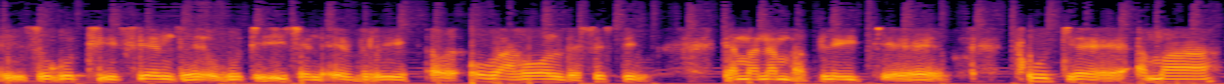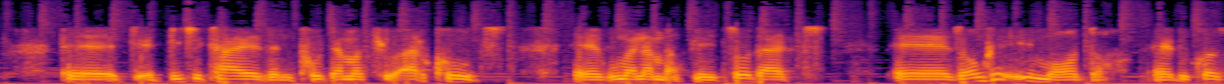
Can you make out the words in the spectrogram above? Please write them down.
is ukuthi siyenze ukuthi each and every uh, overhaul the system yama number plate uh, put uh, ama uh, digitize and put ama QR codes uh, kuma number plate so that uh, zonke imoto uh, because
